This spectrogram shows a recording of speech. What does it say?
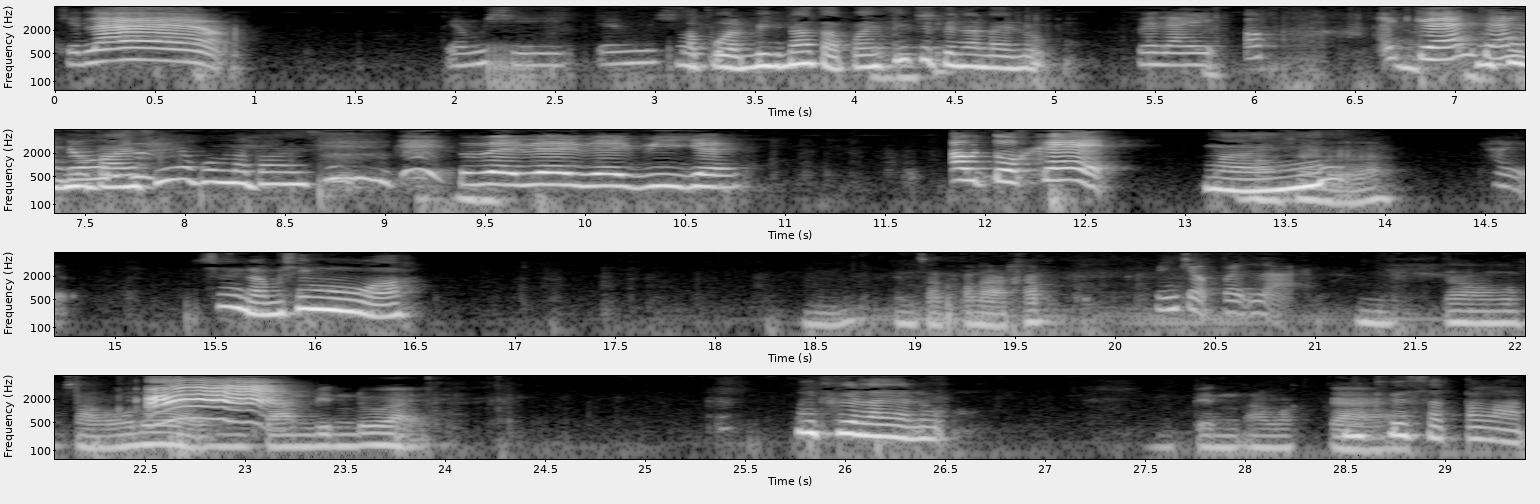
เสร็จแล้วยังไม่ฉีดยังไม่ฉีเราดเปิดบิ๊กหน้าต่อไปสิจะเป็นอะไรลูกเป็นไรอ๊ะไอ้แกนแกเอานผมดูระบายสิเอาผมระบายสิเว้ยเว้ยเว้ยเว้ยเอาตัวแค่ไหนอ้าวใช่เหรอใช่ใช่เหรอไม่ใช่งูเหรออืมเป็น สัตว์ประหลาดครับเป็นจับประหลาดมีดาวเสาร์ด้วยมีจานบินด้วย มันคืออะไรอะลูก เป็นอวมักานศคือสัตว์ประหลาด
